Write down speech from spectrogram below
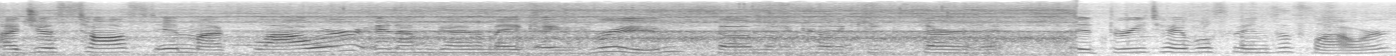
I just tossed in my flour and I'm gonna make a roux, so I'm gonna kind of keep stirring it. Did three tablespoons of flour.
